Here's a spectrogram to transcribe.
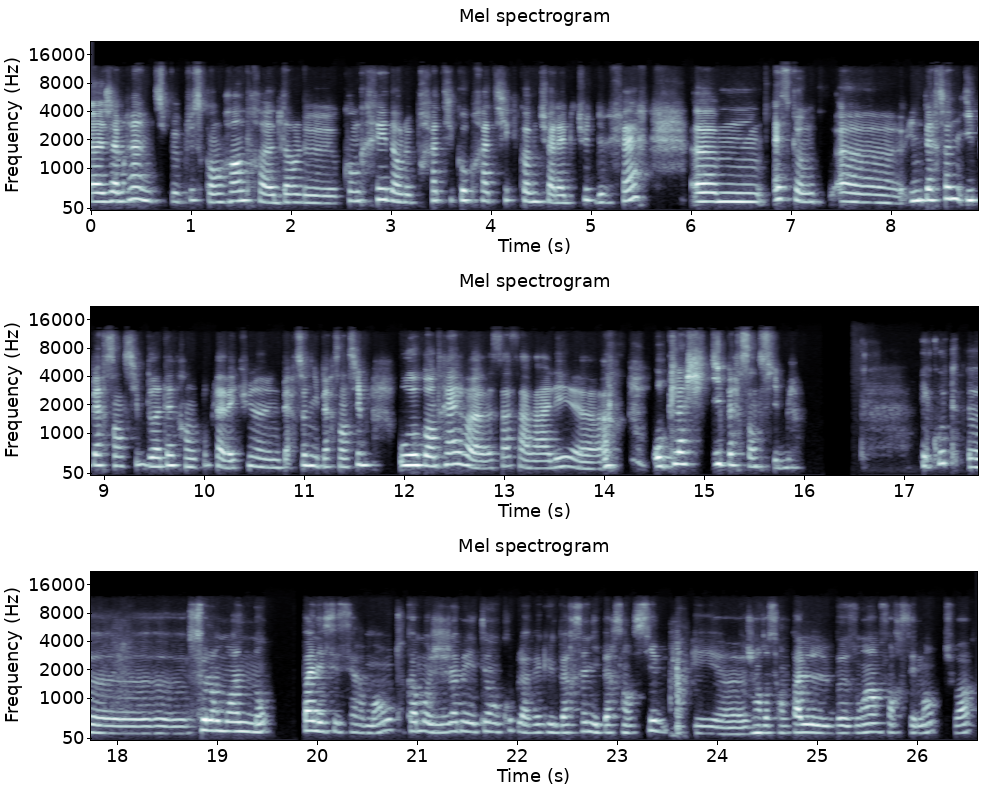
Euh, j'aimerais un petit peu plus qu'on rentre dans le concret, dans le pratico-pratique, comme tu as l'habitude de faire. Euh, est-ce qu'une euh, personne hypersensible doit être en couple avec une, personne hypersensible ou au contraire, ça, ça va aller au clash hypersensible? Écoute, selon moi, non. Pas nécessairement. En tout cas, moi, j'ai jamais été en couple avec une personne hypersensible et euh, j'en ressens pas le besoin forcément, tu vois,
